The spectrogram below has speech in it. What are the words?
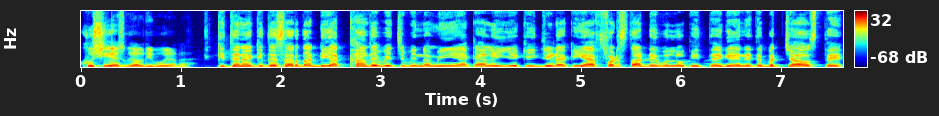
ਖੁਸ਼ੀ ਹੈ ਇਸ ਗੱਲ ਦੀ ਬਹੁਤ ਜ਼ਿਆਦਾ। ਕਿਤੇ ਨਾ ਕਿਤੇ ਸਰ ਤੁਹਾਡੀ ਅੱਖਾਂ ਦੇ ਵਿੱਚ ਵੀ ਨਮੀ ਹੈ ਕਹਿ ਲਈਏ ਕਿ ਜਿਹੜਾ ਕਿ ਐਫਰਟਸ ਤੁਹਾਡੇ ਵੱਲੋਂ ਕੀਤੇ ਗਏ ਨੇ ਤੇ ਬੱਚਾ ਉਸ ਤੇ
